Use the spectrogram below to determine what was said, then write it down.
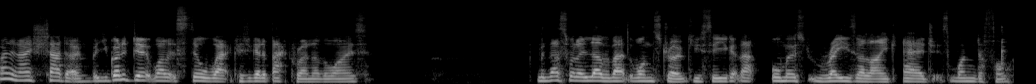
Quite a nice shadow, but you've got to do it while it's still wet because you get a back run otherwise. Mean, that's what I love about the one stroke. You see, you get that almost razor-like edge. It's wonderful.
